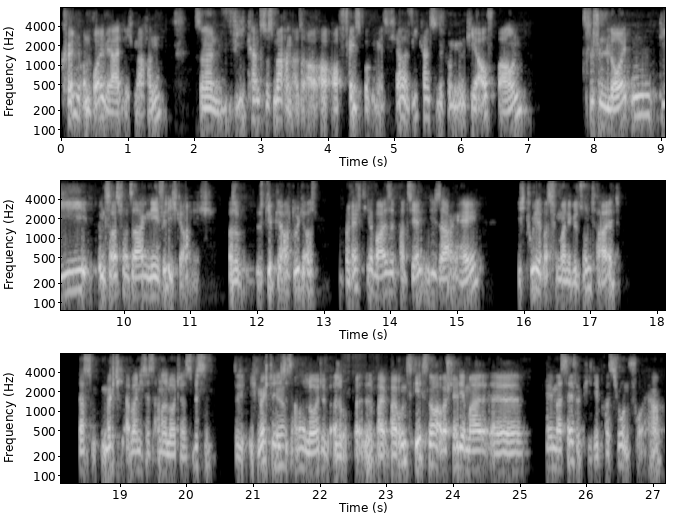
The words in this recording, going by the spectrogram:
können und wollen wir halt nicht machen, sondern wie kannst du es machen? Also auch, auch, Facebook-mäßig, ja, wie kannst du eine Community aufbauen zwischen Leuten, die im Zweifelsfall sagen, nee, will ich gar nicht. Also es gibt ja auch durchaus berechtigterweise Patienten, die sagen, hey, ich tue ja was für meine Gesundheit, das möchte ich aber nicht, dass andere Leute das wissen. Ich möchte nicht, ja. dass andere Leute, also äh, bei, bei uns geht's noch, aber stell dir mal, äh, stell dir mal Selfie, Depressionen vor, ja.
